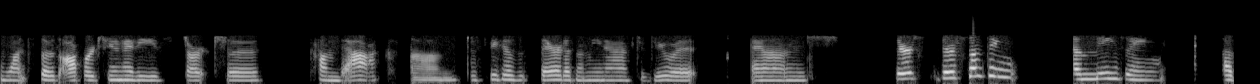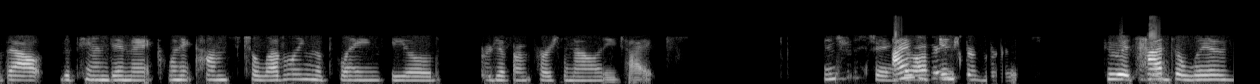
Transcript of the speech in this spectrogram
once those opportunities start to come back. Um just because it's there doesn't mean I have to do it. And there's there's something amazing about the pandemic when it comes to leveling the playing field for different personality types. Interesting. I'm an introvert who has had to live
